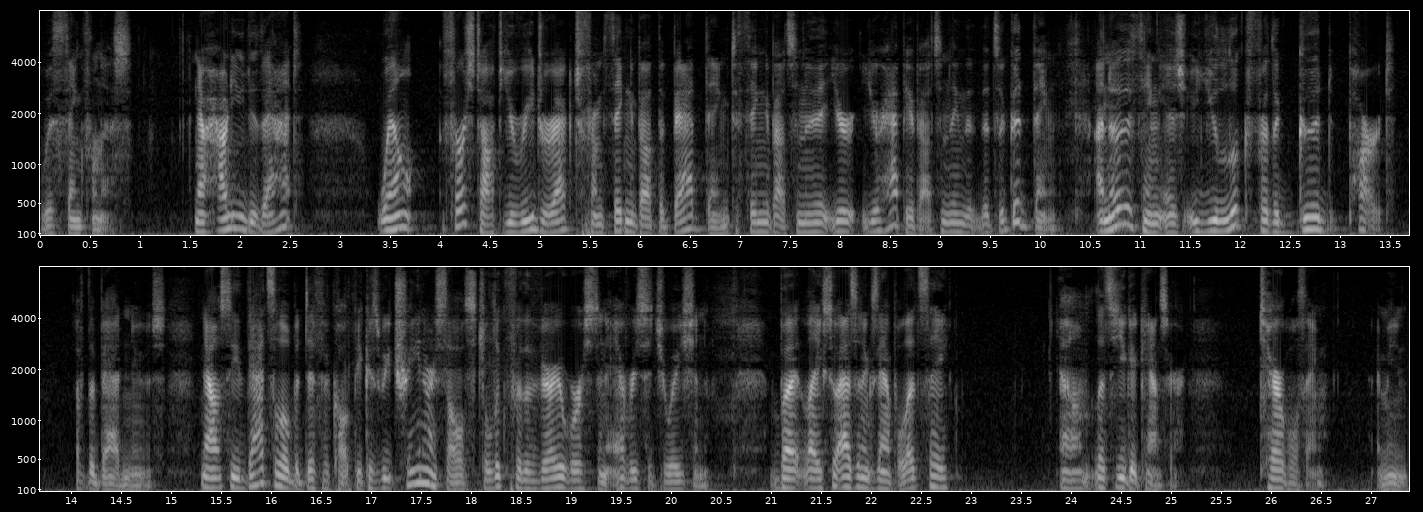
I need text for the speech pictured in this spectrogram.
with thankfulness. Now, how do you do that? Well, first off, you redirect from thinking about the bad thing to thinking about something that you're you're happy about, something that, that's a good thing. Another thing is you look for the good part of the bad news. Now, see, that's a little bit difficult because we train ourselves to look for the very worst in every situation. But like, so as an example, let's say, um, let's say you get cancer. Terrible thing. I mean,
